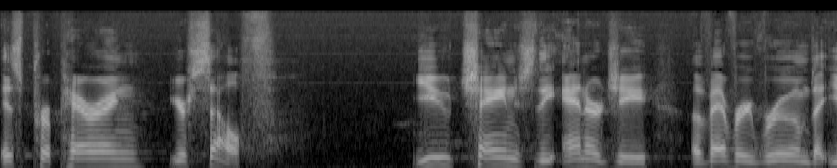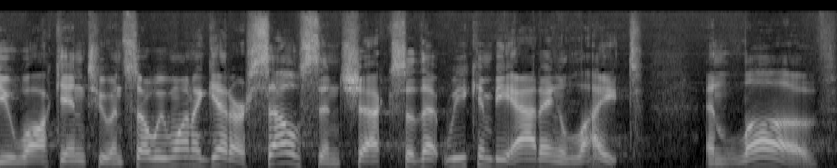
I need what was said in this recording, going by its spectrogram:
is preparing yourself you change the energy of every room that you walk into. And so we want to get ourselves in check so that we can be adding light and love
